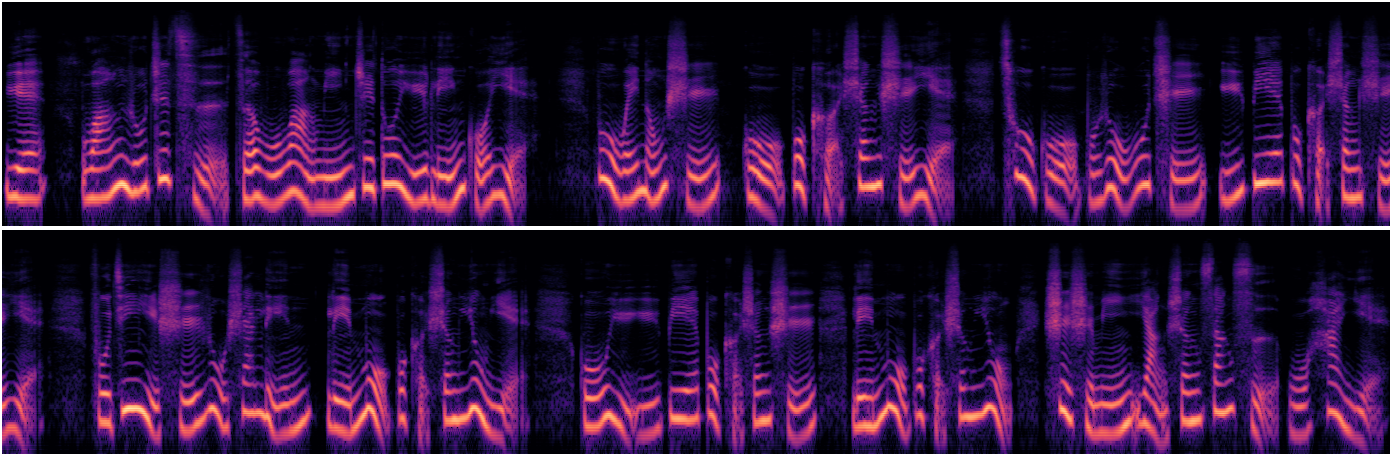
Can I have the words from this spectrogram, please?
曰：王如之此，则无忘民之多于邻国也。不为农时，谷不可生食也；促谷不入乌池，鱼鳖不可生食也。夫今以食入山林，林木不可生用也。谷与鱼鳖不可生食，林木不可生用，是使民养生丧死无憾也。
